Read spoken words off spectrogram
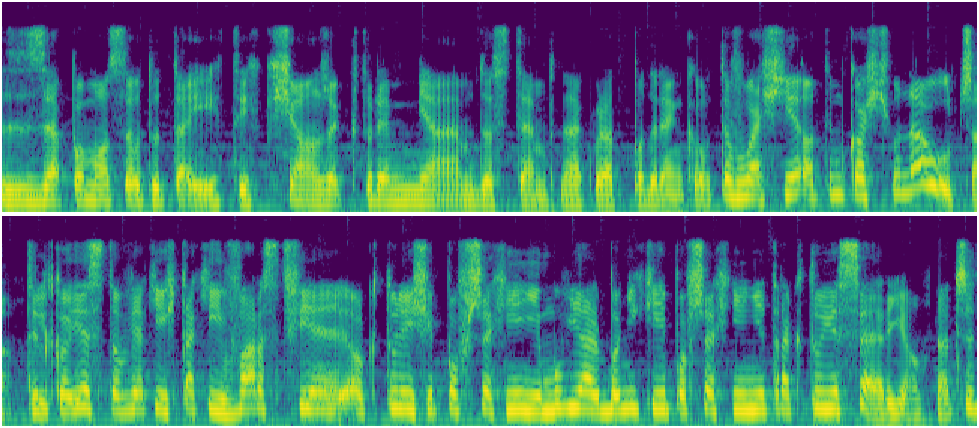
za pomocą tutaj tych książek, które miałem dostępne akurat pod ręką, to właśnie o tym Kościół naucza. Tylko jest to w jakiejś takiej warstwie, o której się powszechnie nie mówi, albo nikt jej powszechnie nie traktuje serio. Znaczy,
